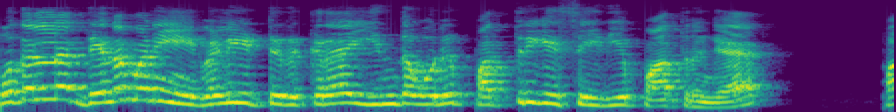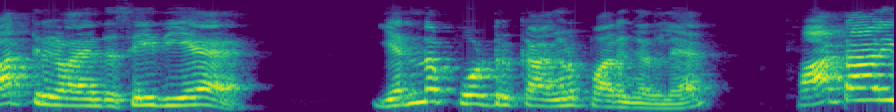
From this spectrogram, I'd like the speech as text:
முதல்ல தினமணி வெளியிட்டு இருக்கிற இந்த ஒரு பத்திரிகை செய்தியை பார்த்துருங்க. பார்த்துருங்களா இந்த செய்தியை? என்ன போட்டிருக்காங்கன்னு பாருங்க அதில். பாட்டாளி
